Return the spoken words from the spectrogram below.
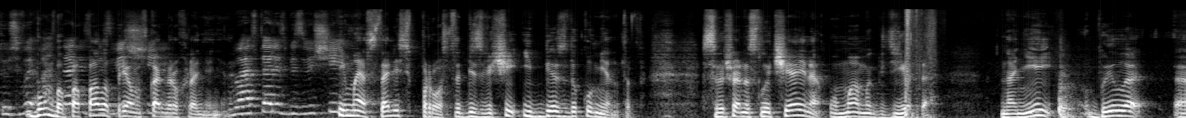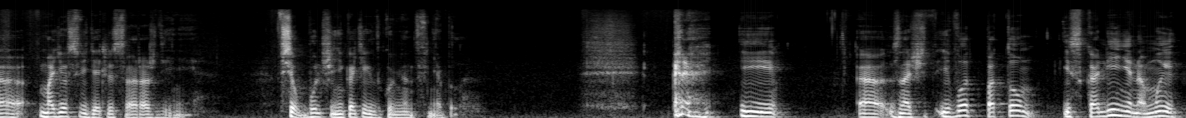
То есть вы Бомба попала прямо в камеру хранения. Вы остались без вещей? И мы остались просто без вещей и без документов. Совершенно случайно у мамы где-то на ней было э, мое свидетельство о рождении. Все, больше никаких документов не было. И, э, значит, и вот потом из Калинина мы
